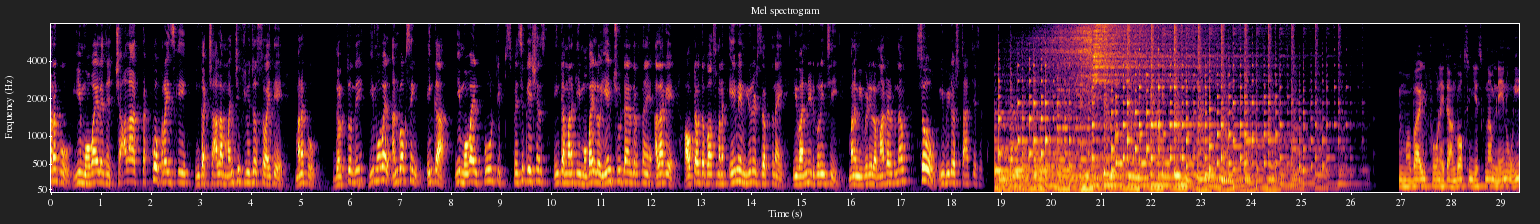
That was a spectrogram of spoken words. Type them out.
మనకు ఈ మొబైల్ అయితే చాలా తక్కువ ప్రైస్కి ఇంకా చాలా మంచి ఫ్యూచర్స్తో అయితే మనకు దొరుకుతుంది. ఈ మొబైల్ అన్బాక్సింగ్ ఇంకా ఈ మొబైల్ పూర్తి స్పెసిఫికేషన్స్ ఇంకా మనకి ఈ మొబైల్లో ఏం చూడడానికి దొరుకుతున్నాయి అలాగే అవుట్ ఆఫ్ ద బాక్స్ మనకి ఏమేమి యూనిట్స్ దొరుకుతున్నాయి ఇవన్నిటి గురించి మనం ఈ వీడియోలో మాట్లాడుకుందాం. సో ఈ వీడియో స్టార్ట్ చేసేద్దాం. మొబైల్ ఫోన్ అయితే అన్బాక్సింగ్ చేసుకుందాం. నేను ఈ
